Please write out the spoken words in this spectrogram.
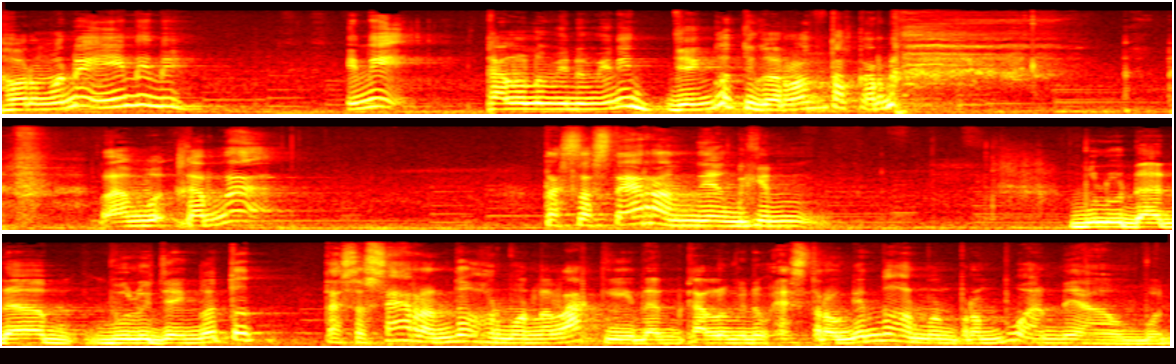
hormonnya ini nih ini kalau lu minum ini jenggot juga rontok karena rambut karena testosteron yang bikin bulu dada bulu jenggot tuh testosteron tuh hormon lelaki dan kalau minum estrogen tuh hormon perempuan ya ampun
